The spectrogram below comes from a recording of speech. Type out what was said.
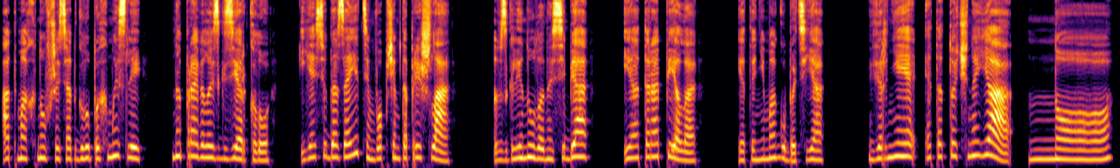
Отмахнувшись от глупых мыслей, направилась к зеркалу. Я сюда за этим, в общем-то, пришла. Взглянула на себя и оторопела. Это не могу быть я. Вернее, это точно я, но...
